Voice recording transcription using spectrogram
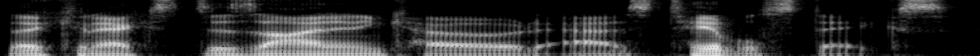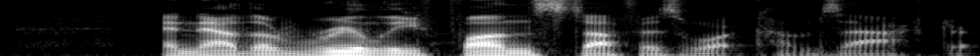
that connects design and code as table stakes. And now the really fun stuff is what comes after.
